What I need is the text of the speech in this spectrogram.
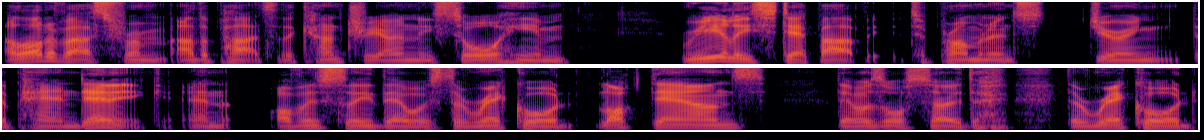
a lot of us from other parts of the country only saw him really step up to prominence during the pandemic. And obviously, there was the record lockdowns, there was also the, the record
